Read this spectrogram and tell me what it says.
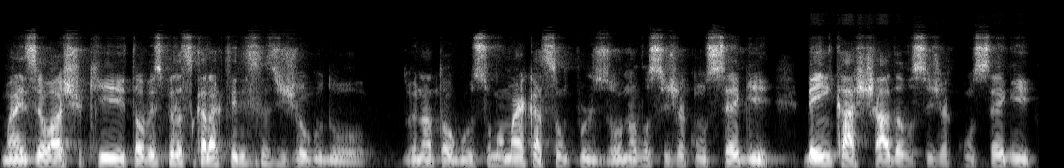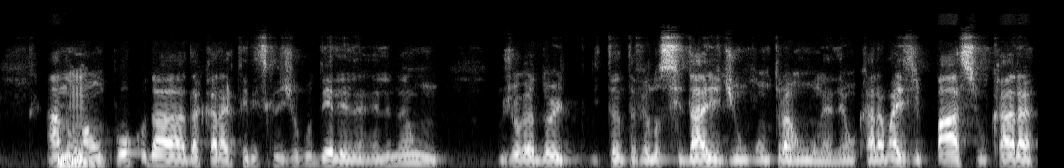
mas eu acho que talvez pelas características de jogo do, do Renato Augusto, uma marcação por zona, você já consegue, bem encaixada, você já consegue anular uhum. um pouco da, da característica de jogo dele. Né? Ele não é um, um, jogador de tanta velocidade de um contra um, né? ele é um cara mais de passe, um cara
